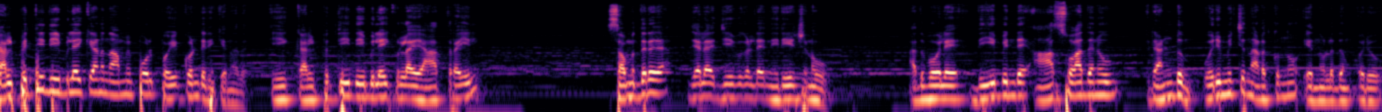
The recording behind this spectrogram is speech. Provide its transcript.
കൽപ്പത്തി ദ്വീപിലേക്കാണ് നാം ഇപ്പോൾ പോയിക്കൊണ്ടിരിക്കുന്നത്. ഈ കൽപ്പത്തി ദ്വീപിലേക്കുള്ള യാത്രയിൽ സമുദ്ര ജലജീവികളുടെ നിരീക്ഷണവും അതുപോലെ ദ്വീപിന്റെ ആസ്വാദനവും രണ്ടും ഒരുമിച്ച് നടക്കുന്നു എന്നുള്ളതും ഒരു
